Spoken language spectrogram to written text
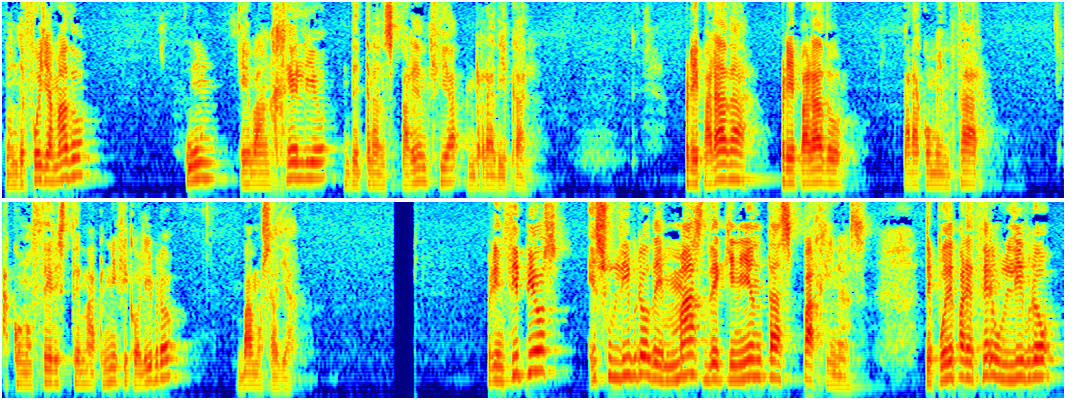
donde fue llamado un Evangelio de Transparencia Radical. ¿Preparada, preparado para comenzar a conocer este magnífico libro, vamos allá. Principios es un libro de más de 500 páginas. Te puede parecer un libro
